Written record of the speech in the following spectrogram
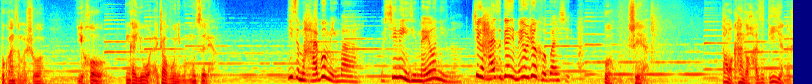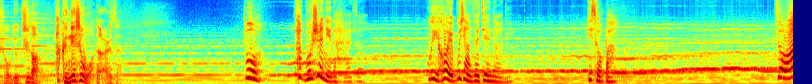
不管怎么说，以后应该由我来照顾你们母子俩。你怎么还不明白啊？我心里已经没有你了，这个孩子跟你没有任何关系。不，师爷，当我看到孩子第一眼的时候，我就知道他肯定是我的儿子。不，他不是你的孩子，我以后也不想再见到你。你走吧，走啊！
